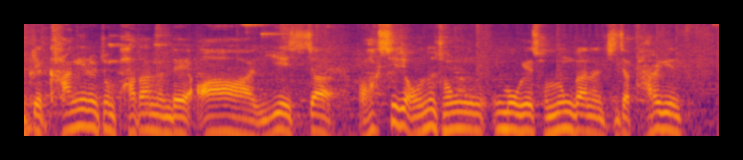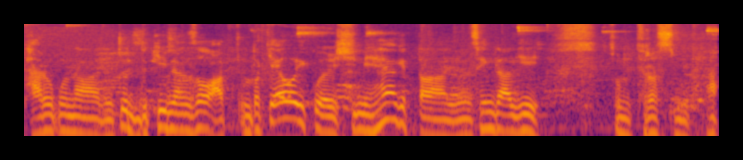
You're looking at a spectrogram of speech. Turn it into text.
이렇게 강의를 좀 받았는데 아 이게 진짜 확실히 어느 종목의 전문가는 진짜 다르긴 다르구나 좀 느끼면서 아, 좀더 깨어있고 열심히 해야겠다 이런 생각이 좀 들었습니다.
